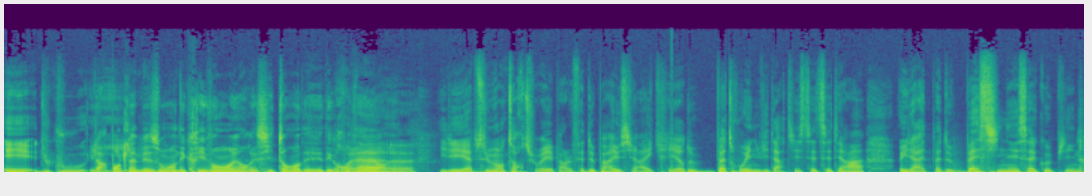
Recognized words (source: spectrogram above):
Et du coup, Il arpente la maison en écrivant et en récitant des, des grands voilà, vers. euh, il est absolument torturé par le fait de ne pas réussir à écrire, de ne pas trouver une vie d'artiste, etc. Il n'arrête pas de bassiner sa copine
